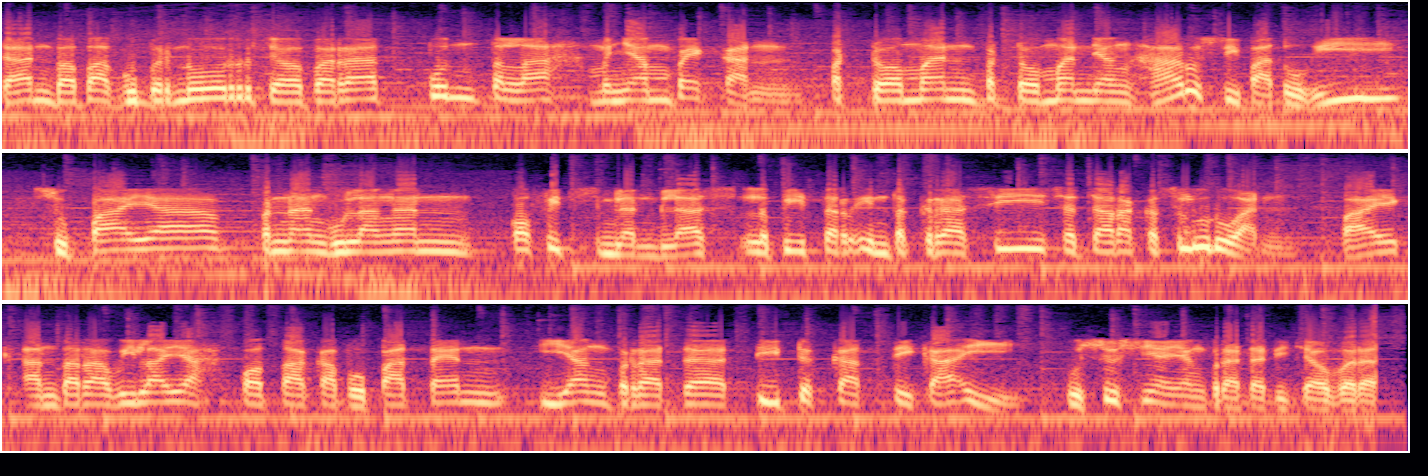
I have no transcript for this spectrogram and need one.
dan Bapak Gubernur Jawa Barat pun telah menyampaikan pedoman-pedoman yang harus dipatuhi supaya penanggulangan COVID-19 lebih terintegrasi secara keseluruhan, baik antara wilayah kota kabupaten yang berada di dekat DKI, khususnya yang berada di Jawa Barat.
